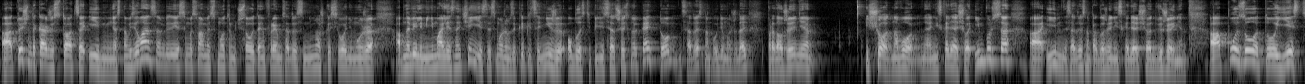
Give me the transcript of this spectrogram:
А, точно такая же ситуация и с новозеландцем. Если мы с вами смотрим часовой таймфрейм, соответственно, немножко сегодня мы уже обновили минимальные значения. Если сможем закрепиться ниже области области 56.05, то, соответственно, будем ожидать продолжения еще одного э, нисходящего импульса а, и, соответственно, продолжение нисходящего движения. А по золоту есть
